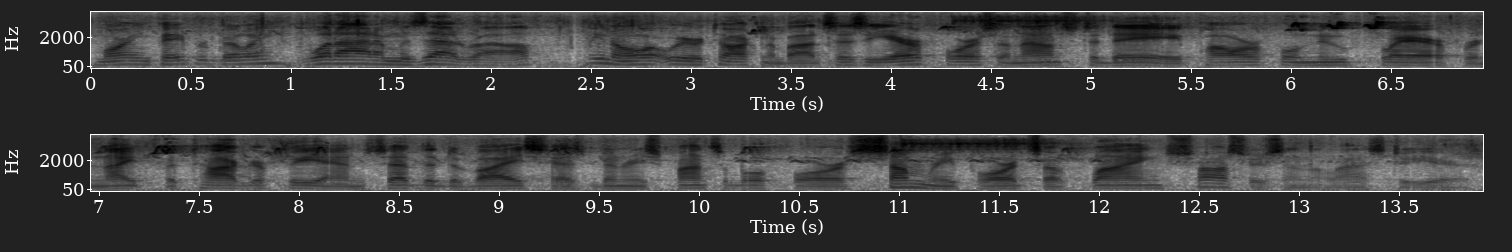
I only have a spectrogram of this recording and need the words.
morning paper, Billy? What item was that, Ralph? You know what we were talking about. It says the Air Force announced today a powerful new flare for night photography and said the device has been responsible for some reports of flying saucers in the last two years.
